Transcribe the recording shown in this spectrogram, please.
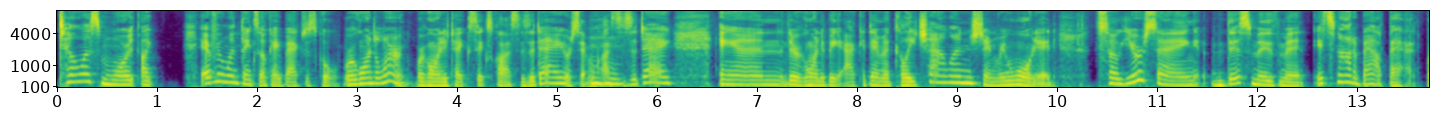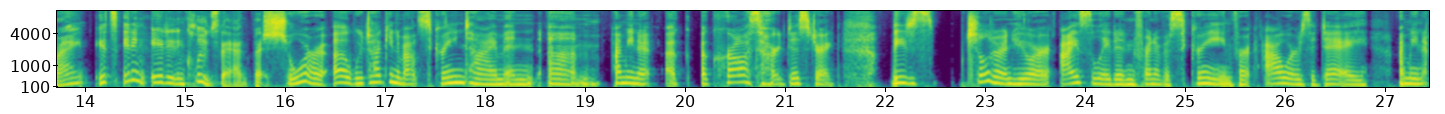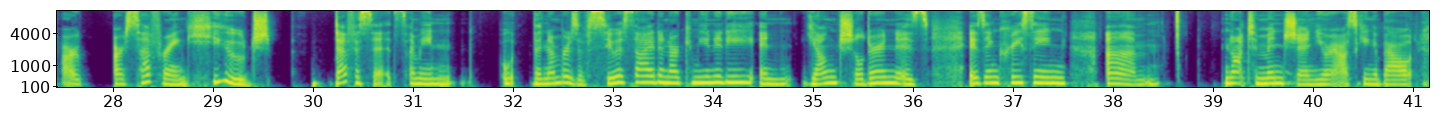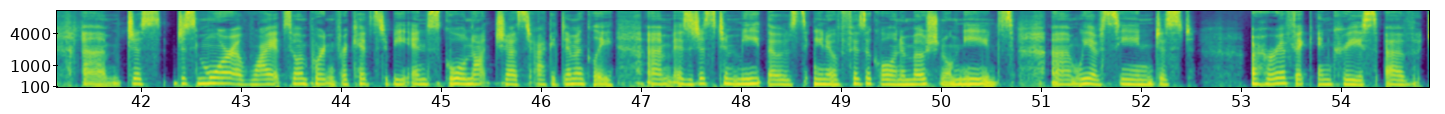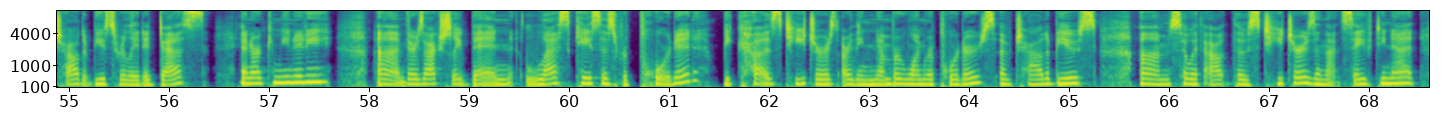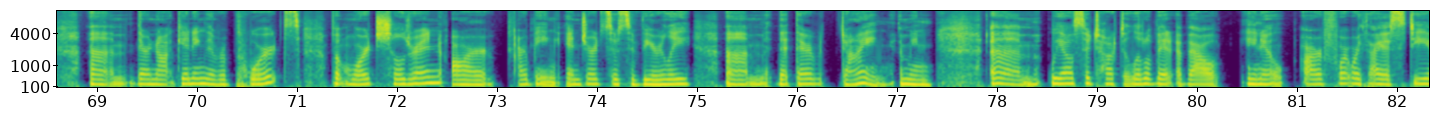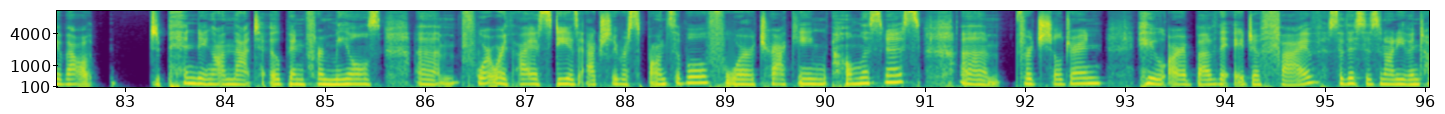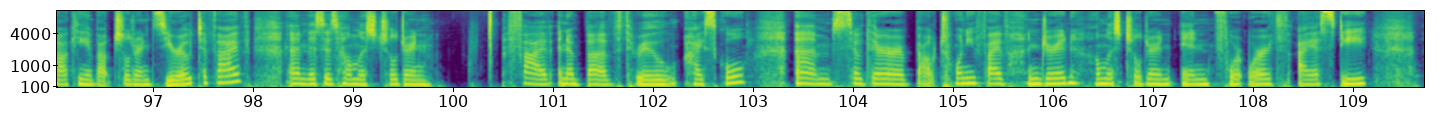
tell us more like, Everyone thinks, okay, back to school. We're going to learn. We're going to take six classes a day or 7 Mhm. classes a day, and they're going to be academically challenged and rewarded. So you're saying this movement, it's not about that, right? It's it it, it includes that, but Sure. Oh, we're talking about screen time, and um, I mean, a, a, across our district, these children who are isolated in front of a screen for hours a day, I mean, are are suffering huge deficits. I mean, the numbers of suicide in our community and young children is is increasing. Um, not to mention, you're asking about um, just just more of why it's so important for kids to be in school, not just academically, um, is just to meet those you know physical and emotional needs. Um, we have seen just a horrific increase of child abuse related deaths in our community. Um, there's actually been less cases reported because teachers are the number one reporters of child abuse. Um, so without those teachers and that safety net, um, they're not getting the reports, but more children are are being injured so severely um, that they're dying. I mean, um, we also talked a little bit about you know our Fort Worth ISD about depending on that to open for meals. Um, Fort Worth ISD is actually responsible for tracking homelessness um, for children who are above the age of five. So this is not even talking about children zero to five. Um, this is homeless children five and above through high school. Um, so there are about 2,500 homeless children in Fort Worth ISD.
